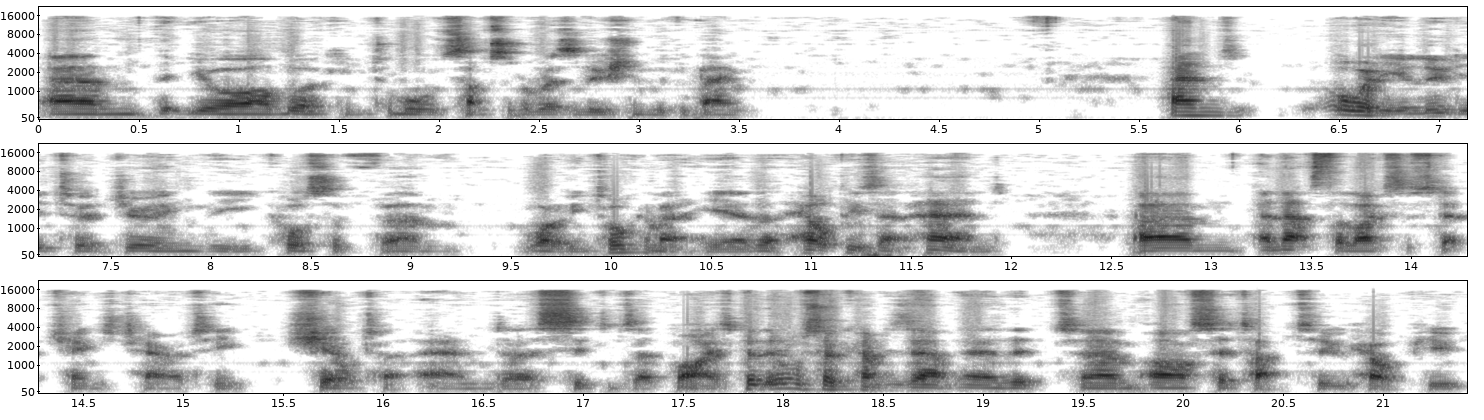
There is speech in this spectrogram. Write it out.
um, that you are working towards some sort of resolution with the bank. And already alluded to it during the course of um, what I've been talking about here, that help is at hand. Um, and that's the likes of Step Change Charity, Shelter, and uh, Citizens Advice. But there are also companies out there that um, are set up to help you,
